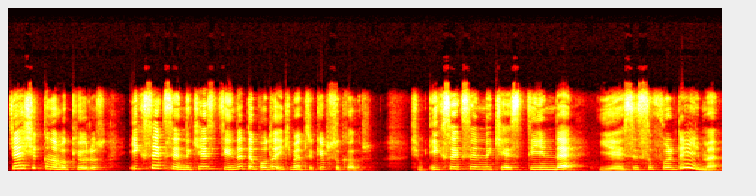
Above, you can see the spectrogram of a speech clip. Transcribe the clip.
C şıkkına bakıyoruz. X eksenini kestiğinde depoda 2 metreküp su kalır. Şimdi x eksenini kestiğinde y'si 0 değil mi?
